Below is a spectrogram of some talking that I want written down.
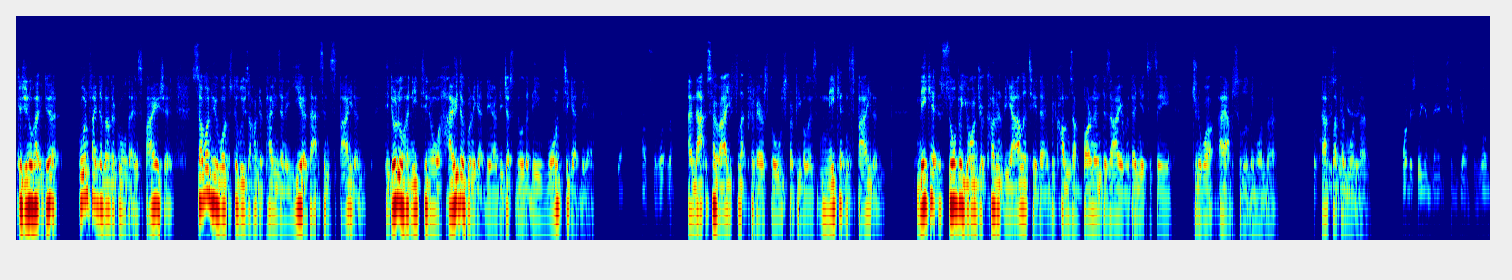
because you know how to do it. Go and find another goal that inspires you. Someone who wants to lose 100 pounds in a year, that's inspiring. They don't know need to know how they're going to get there. They just know that they want to get there. Yeah, absolutely. And that's how I flip reverse goals for people is make it inspiring. Make it so beyond your current reality that it becomes a burning desire within you to say, do you know what? I absolutely want that. So I flip and want that. Obviously, you mentioned your long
